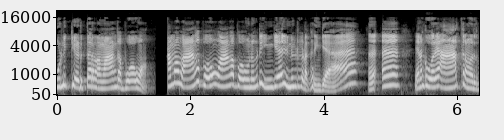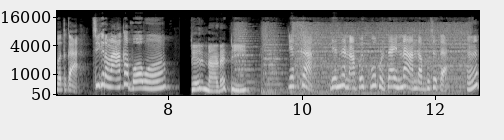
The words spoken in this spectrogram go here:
உலுக்கி எடுத்துறோம் வாங்க போவோம். ஆமா வாங்க போவோம் வாங்க போவோம்னு விட்டு இங்கேயே நின்றுட்டு கிடக்குறீங்க? எனக்கு ஒரே ஆக்கம் வருது பார்த்துக்க. சீக்கிரம் வாங்க போவோம். சரி நடட்டி. எக்கா என்ன நான் போய் கூப்பிட்டா என்ன அந்த அம்புசத்தை ம்?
